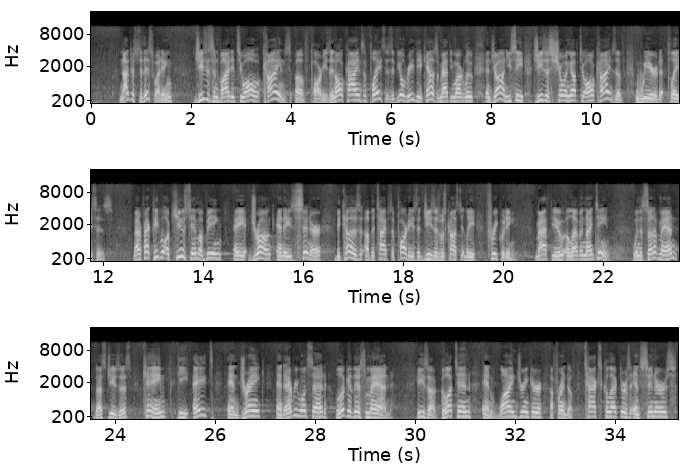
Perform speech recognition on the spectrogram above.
Not just to this wedding, Jesus invited to all kinds of parties in all kinds of places. If you'll read the accounts of Matthew, Mark, Luke, and John, you see Jesus showing up to all kinds of weird places. Matter of fact, people accused him of being a drunk and a sinner because of the types of parties that Jesus was constantly frequenting. Matthew 11, 19. When the Son of Man, that's Jesus, came, he ate and drank, and everyone said, Look at this man. He's a glutton and wine drinker, a friend of tax collectors and sinners.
